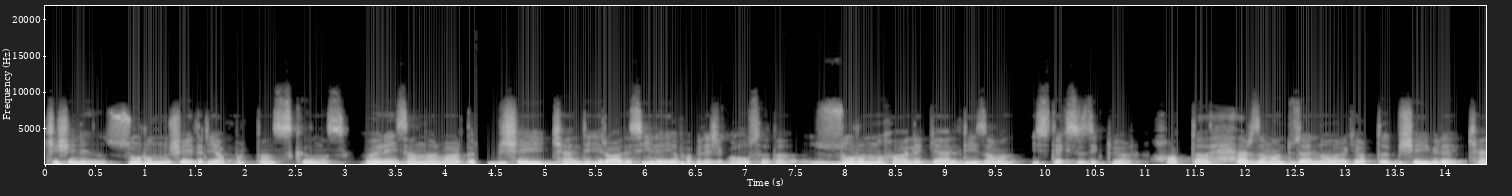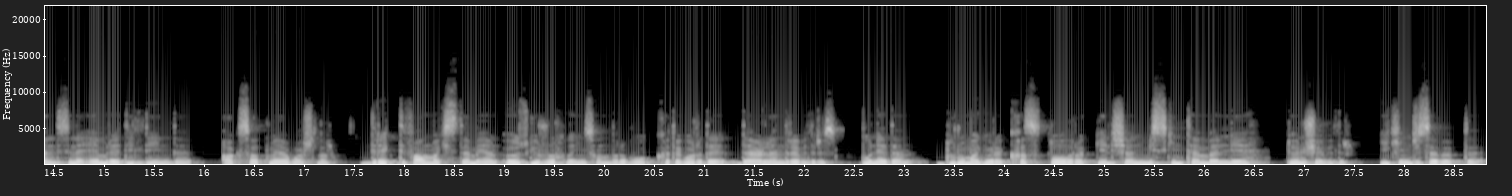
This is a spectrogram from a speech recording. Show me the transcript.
Kişinin zorunlu şeyleri yapmaktan sıkılması. Böyle insanlar vardır. Bir şeyi kendi iradesiyle yapabilecek olsa da zorunlu hale geldiği zaman isteksizlik duyar. Hatta her zaman düzenli olarak yaptığı bir şeyi bile kendisine emredildiğinde aksatmaya başlar direktif almak istemeyen özgür ruhlu insanları bu kategoride değerlendirebiliriz. Bu neden duruma göre kasıtlı olarak gelişen miskin tembelliğe dönüşebilir. İkinci sebep de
